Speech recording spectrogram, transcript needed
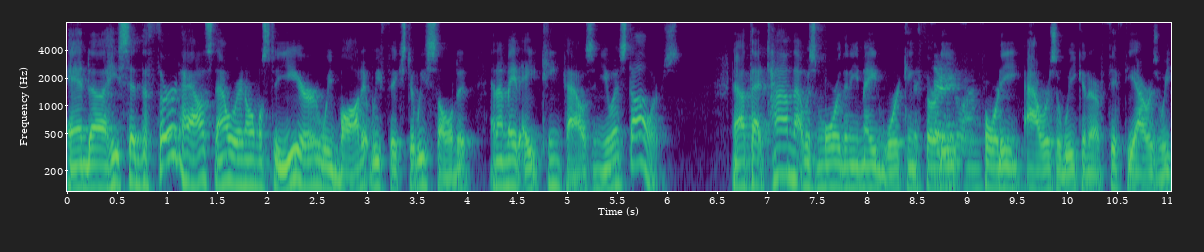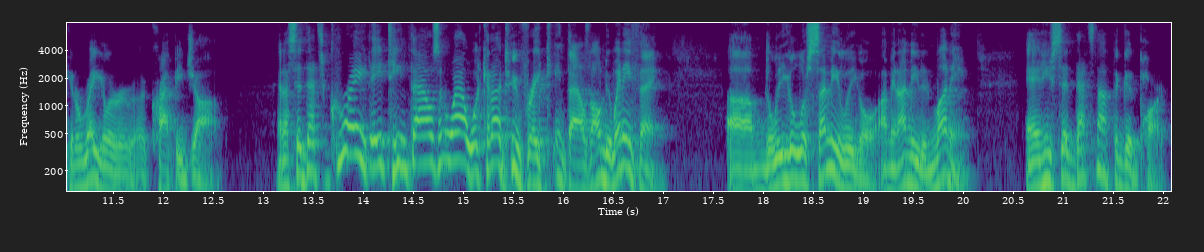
And uh, he said, the third house, now we're in almost a year, we bought it, we fixed it, we sold it, and I made 18,000 US dollars. Now, at that time, that was more than he made working 30, 40 hours a week a 50 hours a week in a regular uh, crappy job. And I said, That's great. 18,000. Wow, what can I do for 18,000? I'll do anything, um, legal or semi legal. I mean, I needed money. And he said, That's not the good part.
